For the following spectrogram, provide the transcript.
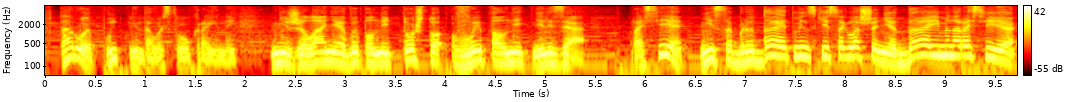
второй пункт недовольства Украиной. Нежелание выполнить то, что выполнить нельзя. Россия не соблюдает Минские соглашения. Да, именно Россия.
